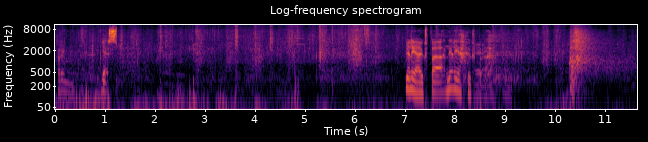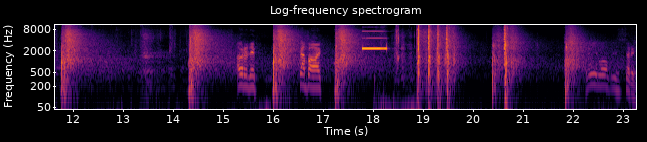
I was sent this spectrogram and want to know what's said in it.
String. Yes. Neljä yksi pää, neljä yksi pää. Ready? Stand by. Reload is.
